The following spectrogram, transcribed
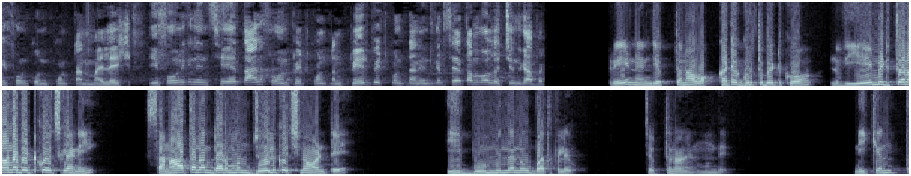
ఐఫోన్ కొనుక్కుంటున్నాను మైలేష్. ఈ ఫోన్కి నేను సీత అని ఫోన్ పెట్టుకుంటున్నాను పేరు పెట్టుకుంటున్నాను. ఎందుకంటే సీతమ్మ వాళ్ళు వచ్చింది కాబట్టి. రే నేను చెప్తున్నా ఒక్కటే గుర్తుపెట్టుకో. నువ్వు ఏమిటితోనన్నా పెట్టుకోవచ్చు కానీ సనాతన ధర్మం జోలికి వచ్చినావంటే ఈ భూమి మీద నువ్వు బతకలేవు. చెప్తున్నా నేను ముందే. నీకెంత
